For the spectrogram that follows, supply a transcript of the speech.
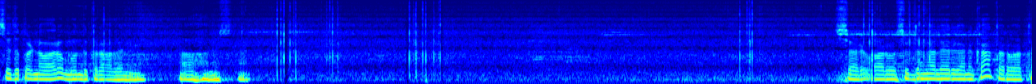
సిద్ధపడిన వారు ముందుకు రావాలని ఆహ్వానిస్తున్నాను. సరే వారు సిద్ధంగా లేరు కనుక తర్వాత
